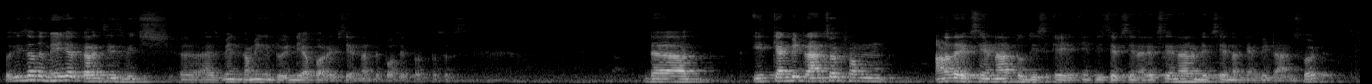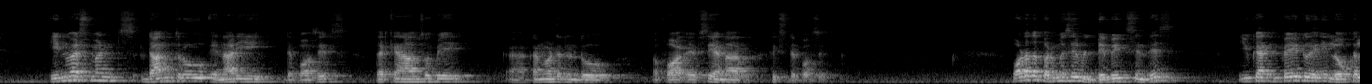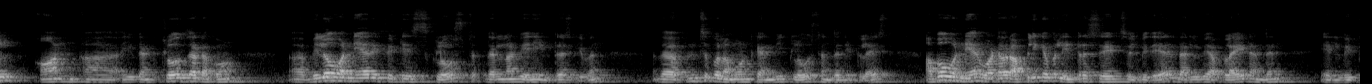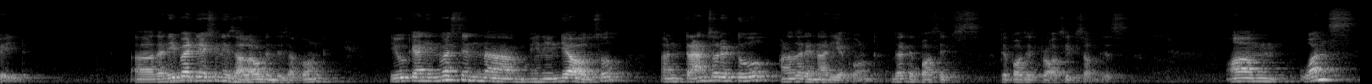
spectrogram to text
So these are the major currencies which uh, has been coming into India for FCNR deposit purposes. The it can be transferred from another FCNR to this uh, this FCNR. FCNR and FCNR can be transferred. Investments done through NRE deposits that can also be uh, converted into for FCNR fixed deposit. What are the permissible debits in this? You can pay to any local on, uh, you can close that account. Uh, below one year, if it is closed, there will not be any interest given. The principal amount can be closed and then utilized. Above one year, whatever applicable interest rates will be there, that will be applied and then it will be paid. Uh, the repatriation is allowed in this account. You can invest in um, in India also and transfer it to another NRE account. The deposits deposit proceeds of this. Um, once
